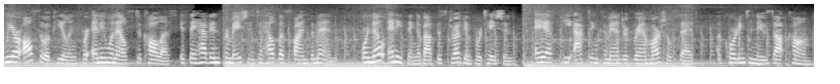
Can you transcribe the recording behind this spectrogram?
We are also appealing for anyone else to call us if they have information to help us find the men, or know anything about this drug importation, AFP Acting Commander Graham Marshall said, according to News.com.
